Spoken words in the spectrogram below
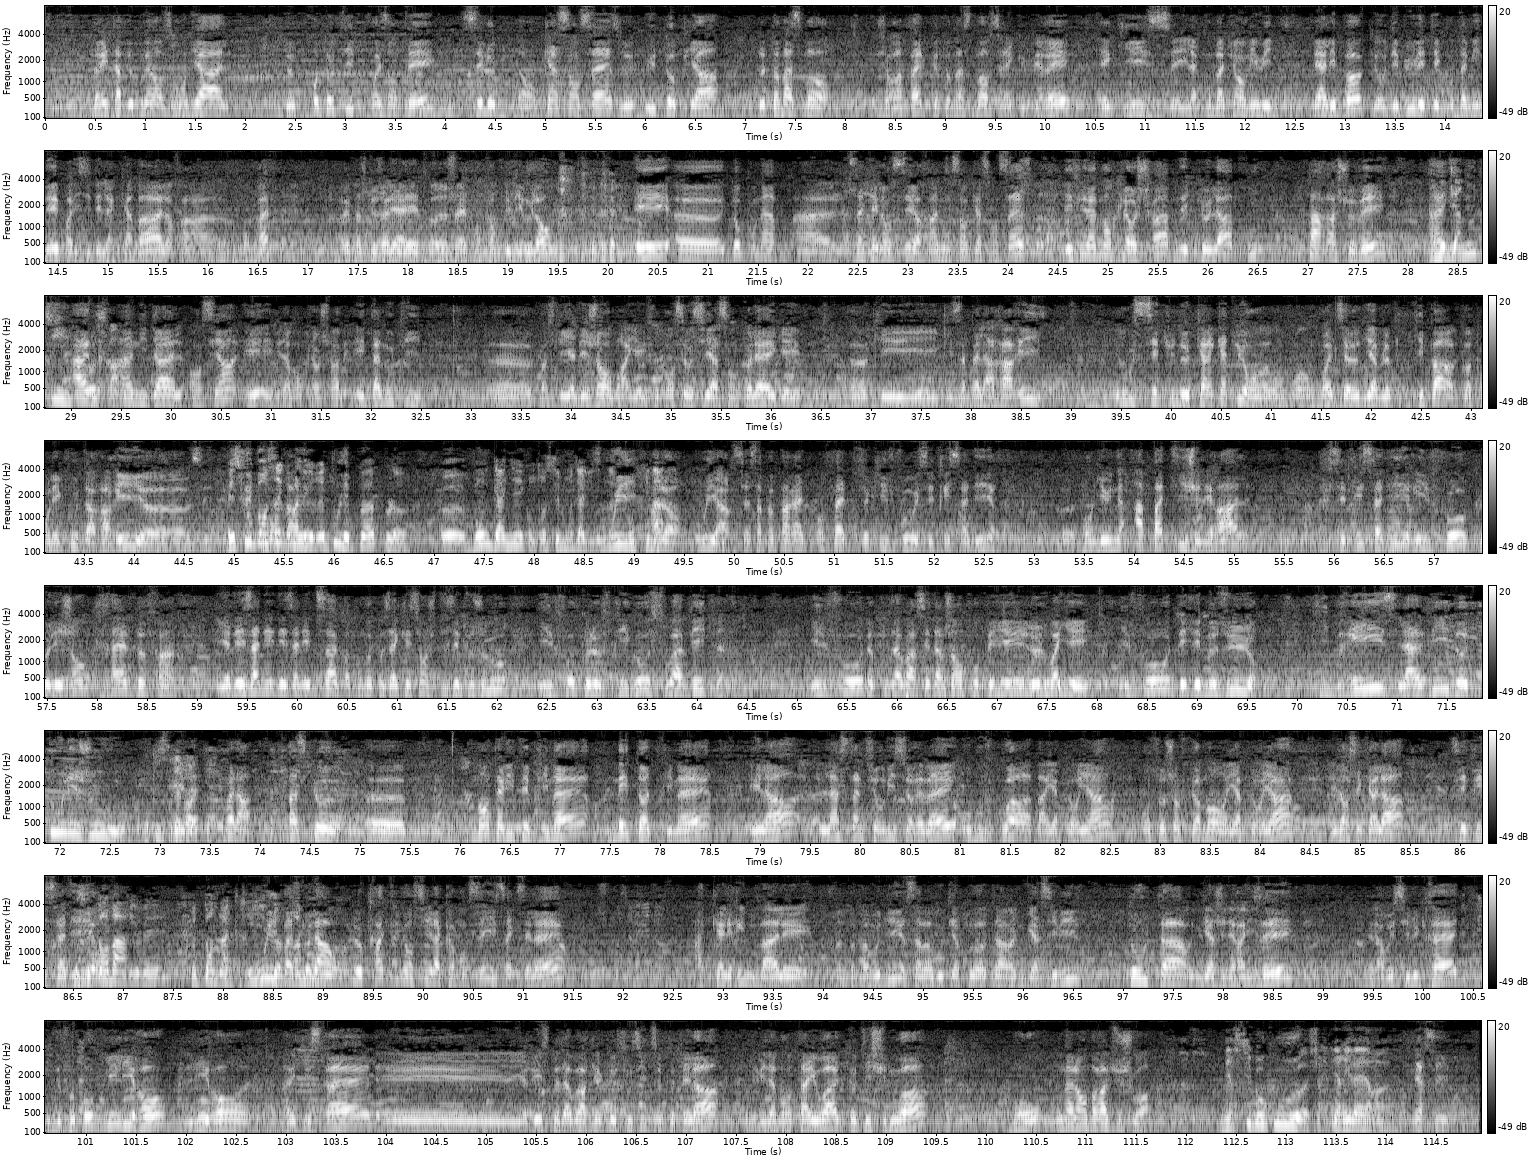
véritable de gouvernance mondiale, de prototype présenté, c'est le, en 1516 le Utopia de Thomas More. Je rappelle que Thomas More s'est récupéré et qu'il a combattu Henri VIII. Mais à l'époque, au début, il était contaminé par les idées de la cabale, enfin, euh, bon bref, parce que j'allais être, j'allais être encore plus virulent. Et euh, donc on a, un- ça a été lancé, enfin annoncé en 1516, et finalement Klaus Schwab n'est que là pour parachever Avec un outil, un, un idéal ancien, et évidemment Klaus Schwab est un outil. Euh, parce qu'il y a des gens, a- il faut penser aussi à son collègue et, euh, qui, qui s'appelle Harari, où c'est une caricature, on, on- on croit que c'est le diable qui parle, quand on l'écoute, Harari, euh, c'est... Est-ce que vous pensez que malgré tout, les peuples euh, vont gagner contre ces mondialistes Oui, au final alors, oui, alors ça, ça peut paraître. En fait, ce qu'il faut, et c'est triste à dire, euh, bon, il y a une apathie générale. C'est triste à dire, il faut que les gens crèvent de faim. Il y a des années, des années de ça, quand on me pose la question, je disais toujours, il faut que le frigo soit vide. Il faut ne plus avoir assez d'argent pour payer le loyer. Il faut des, des mesures qui brisent la vie de tous les jours. Pour qu'ils se révoltent. voilà, parce que euh, mentalité primaire, méthode primaire, et là, l'instinct de survie se réveille. On bouffe quoi? Bah, il n'y a plus rien. On se chauffe comment? Il n'y a plus rien. Et dans ces cas-là, c'est triste à Et ce dire. temps va arriver Ce temps de la crise Oui, parce que là, euh, le crack financier il a commencé, il s'accélère. À quel rythme va aller Je ne peux pas vous dire. Ça va aboutir tôt ou tard à une guerre civile, tôt ou tard une guerre généralisée. Il y a la Russie et l'Ukraine. Il ne faut pas oublier l'Iran. L'Iran avec Israël et il risque d'avoir quelques soucis de ce côté-là. Évidemment, Taïwan, côté chinois. Bon, on a l'embarras du choix. Merci beaucoup, cher Pierre Hilaire. Merci.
